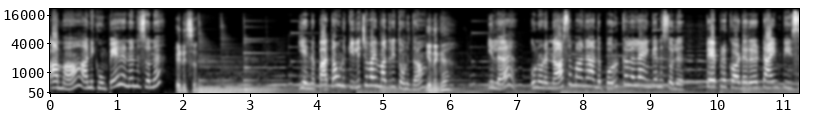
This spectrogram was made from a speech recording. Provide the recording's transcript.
ஆமா அன்னைக்கு உன் பேர் என்னன்னு சொன்ன? எடிசன். என்ன பார்த்தா உனக்கு இளிச்சவாய் மாதிரி தோணுதா? என்னங்க? இல்ல உன்னோட நாசமான அந்த பொருட்கள் எல்லாம் எங்கன்னு சொல்லு. டேப் ரெக்கார்டர் டைம் பீஸ்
